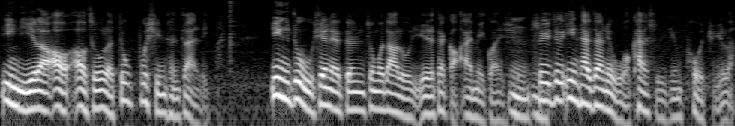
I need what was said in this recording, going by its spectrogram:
印尼了、澳澳洲了都不形成战力。印度现在跟中国大陆也在搞暧昧关系，所以这个印太战略我看是已经破局了。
